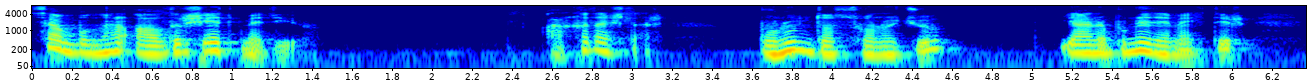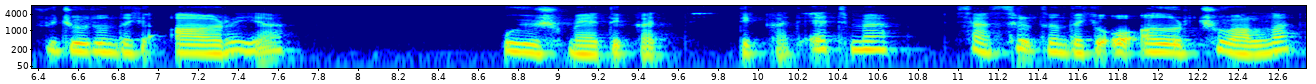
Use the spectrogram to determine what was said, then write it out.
Sen bunlara aldırış etme diyor. Arkadaşlar bunun da sonucu yani bu ne demektir? Vücudundaki ağrıya, uyuşmaya dikkat dikkat etme. Sen sırtındaki o ağır çuvalla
